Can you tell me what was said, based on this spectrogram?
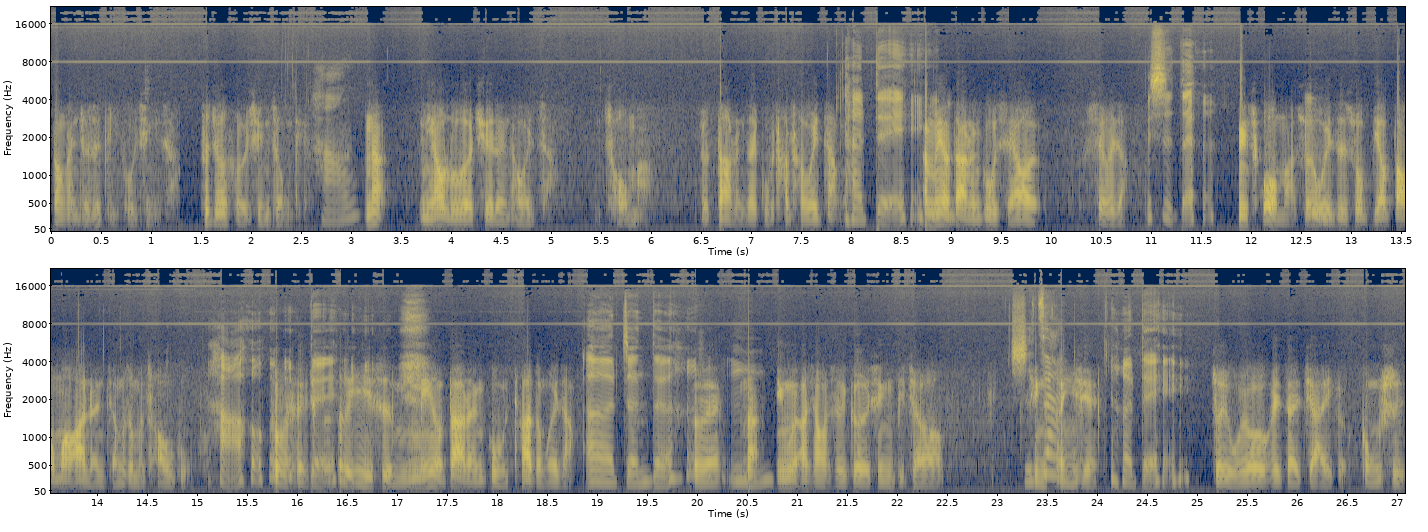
当然就是底部进场，这就是核心重点。好那你要如何确认它会涨？筹码有大人在顾，它才会涨。啊，对，那没有大人顾，谁要谁会涨？是的，没错嘛。所以我一直说，不要道貌岸然讲什么炒股，好，对不对？对这个意思。没有大人股，它怎么会涨？呃，真的对不对？嗯那因为阿小老师个性比较谨慎一些，对，所以我又会再加一个公式，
